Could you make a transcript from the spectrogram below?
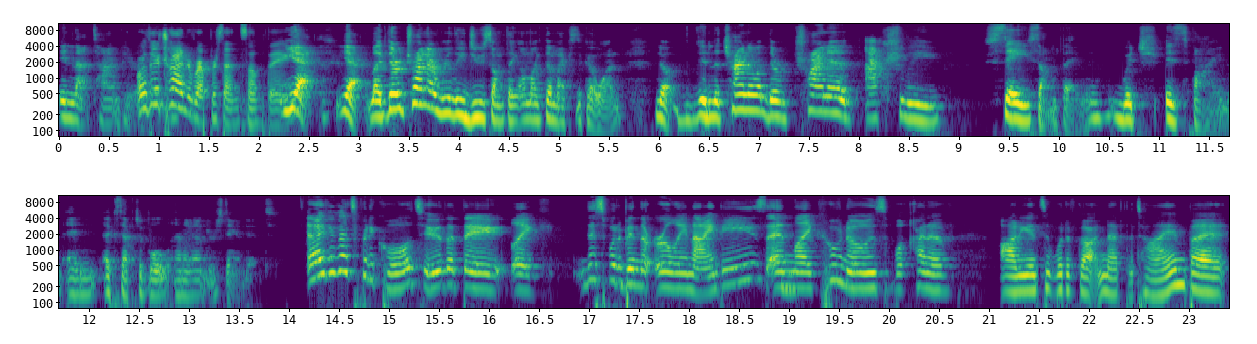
in that time period. or they're trying to represent something. Yeah, yeah. Like they're trying to really do something, unlike the Mexico one. No, in the China one, they're trying to actually say something, which is fine and acceptable, and I understand it. And I think that's pretty cool too that they like this would have been the early 90s and like who knows what kind of audience it would have gotten at the time, but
